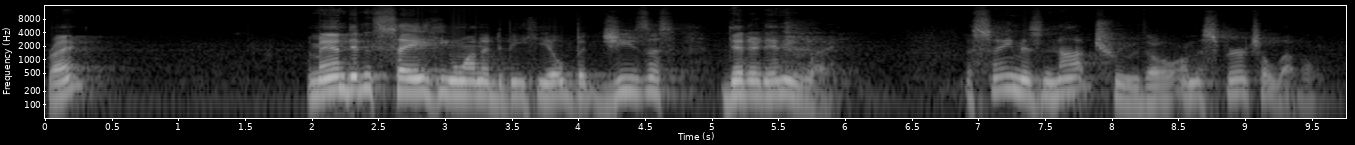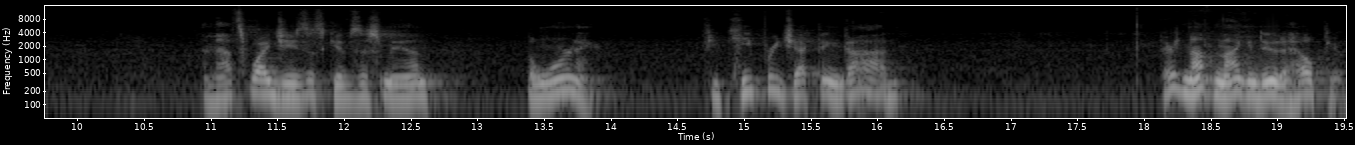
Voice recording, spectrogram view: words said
right? The man didn't say he wanted to be healed, but Jesus did it anyway. The same is not true, though, on the spiritual level. And that's why Jesus gives this man the warning. If you keep rejecting God, there's nothing I can do to help you.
